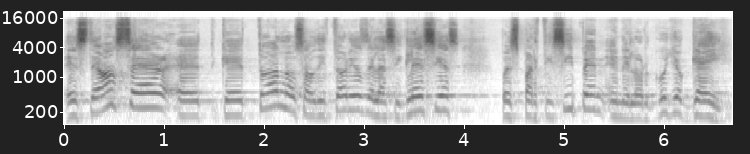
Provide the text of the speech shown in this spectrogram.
este, vamos a hacer eh, que todos los auditorios de las iglesias pues participen en el orgullo gay.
